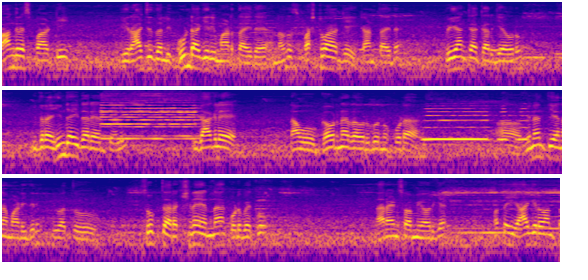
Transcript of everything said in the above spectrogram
ಕಾಂಗ್ರೆಸ್ ಪಾರ್ಟಿ ಈ ರಾಜ್ಯದಲ್ಲಿ ಗೂಂಡಾಗಿರಿ ಮಾಡ್ತಾ ಇದೆ ಅನ್ನೋದು ಸ್ಪಷ್ಟವಾಗಿ ಕಾಣ್ತಾ ಇದೆ. ಪ್ರಿಯಾಂಕಾ ಖರ್ಗೆ ಅವರು ಇದರ ಹಿಂದೆ ಇದ್ದಾರೆ ಅಂತೇಳಿ ಈಗಾಗಲೇ ನಾವು ಗವರ್ನರ್ ಅವ್ರಿಗೂ ಕೂಡ ವಿನಂತಿಯನ್ನು ಮಾಡಿದಿರಿ. ಇವತ್ತು ಸೂಕ್ತ ರಕ್ಷಣೆಯನ್ನು ಕೊಡಬೇಕು ನಾರಾಯಣ ಸ್ವಾಮಿ ಅವರಿಗೆ. ಮತ್ತು ಈ ಆಗಿರುವಂಥ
